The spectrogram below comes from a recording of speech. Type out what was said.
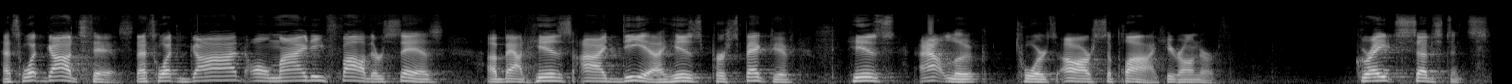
That's what God says. That's what God Almighty Father says about His idea, His perspective, His outlook towards our supply here on earth great substance.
